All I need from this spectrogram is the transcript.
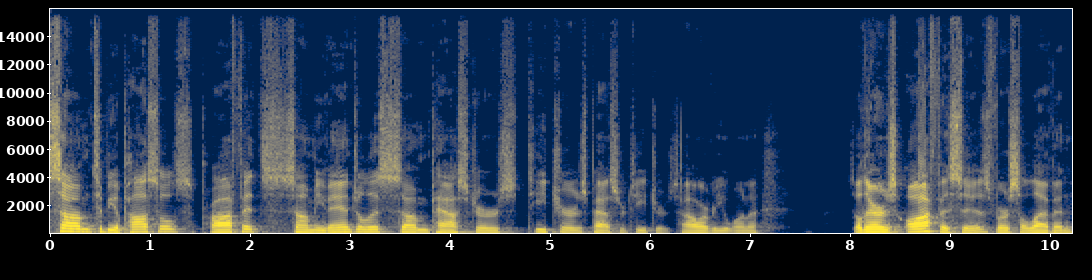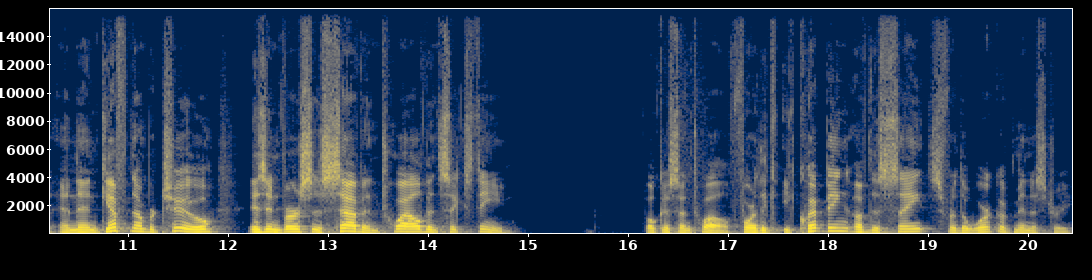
some to be apostles, prophets, some evangelists, some pastors, teachers, pastor teachers, however you want to. So there's offices, verse 11. And then gift number two is in verses 7, 12, and 16. Focus on 12. For the equipping of the saints for the work of ministry,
